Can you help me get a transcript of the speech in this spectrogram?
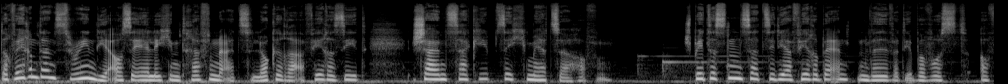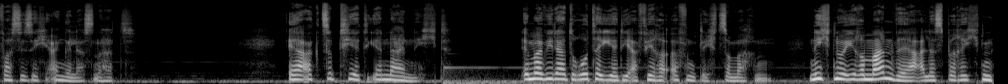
Doch während dann Serene die außerehelichen Treffen als lockere Affäre sieht, scheint Sakib sich mehr zu erhoffen. Spätestens, als sie die Affäre beenden will, wird ihr bewusst, auf was sie sich eingelassen hat. Er akzeptiert ihr Nein nicht. Immer wieder droht er ihr, die Affäre öffentlich zu machen. Nicht nur ihrem Mann will er alles berichten,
